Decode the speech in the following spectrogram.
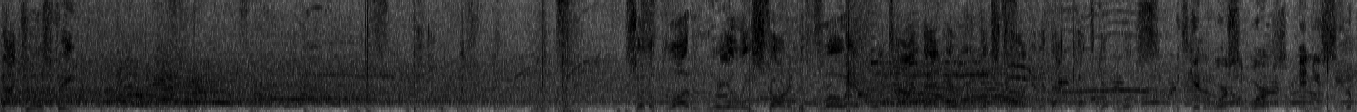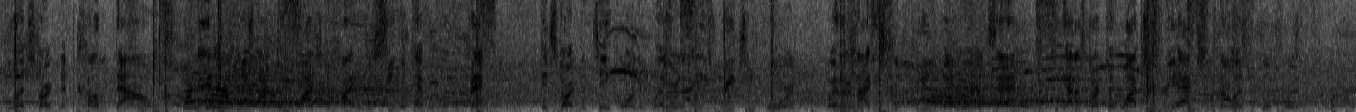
Back to his feet. So the blood really starting to flow. Every time that area gets targeted, that cut's getting worse. It's getting worse and worse. And you see the blood starting to come down. That is when you start to watch the fighter to see what type of effect it's starting to take on him, whether or not he's reaching for it, whether or not he's confused by where it's at. You got to start to watch his reactions now as we go forward.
